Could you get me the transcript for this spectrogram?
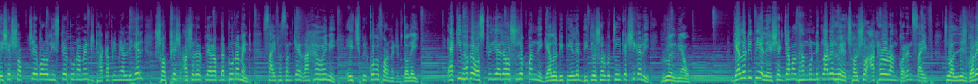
দেশের সবচেয়ে বড় লিস্টের টুর্নামেন্ট ঢাকা প্রিমিয়ার লিগের সবশেষ আসরের player of the tournament Saif হাসানকে রাখা হয়নি এইচপির কোনো ফরম্যাটের দলেই। একইভাবে অস্ট্রেলিয়া যাওয়ার সুযোগ পাননি গেল ডিপিএল এর দ্বিতীয় সর্বোচ্চ উইকেট শিকারী রুয়েল মিয়াও। গেল ডিপিএলে শেখ জামাল ধানমন্ডি ক্লাবের হয়ে ছয়শো আঠারো রান করেন সাইফ। চুয়াল্লিশ গড়ে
